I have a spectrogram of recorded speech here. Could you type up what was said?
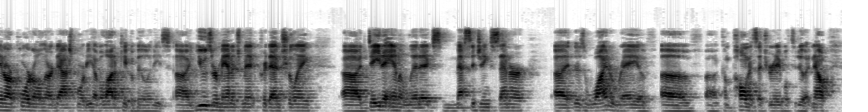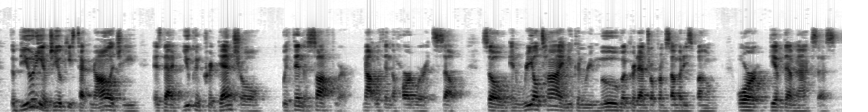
in our portal and our dashboard, you have a lot of capabilities uh, user management, credentialing, uh, data analytics, messaging center. Uh, there's a wide array of, of uh, components that you're able to do it. Now, the beauty of GeoKey's technology is that you can credential within the software, not within the hardware itself. So in real time, you can remove a credential from somebody's phone or give them access.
